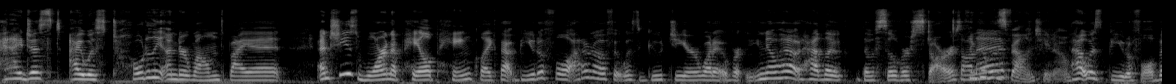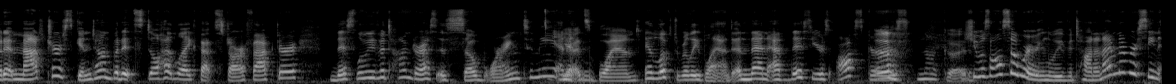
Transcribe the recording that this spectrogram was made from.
And I just I was totally underwhelmed by it. And she's worn a pale pink, like that beautiful. I don't know if it was Gucci or whatever. You know how it had like those silver stars I on think it. it was Valentino. That was beautiful, but it matched her skin tone, but it still had like that star factor. This Louis Vuitton dress is so boring to me, and yeah, it, it's bland. it looked really bland. And then at this year's Oscars, Ugh, not good. she was also wearing Louis Vuitton, and I've never seen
